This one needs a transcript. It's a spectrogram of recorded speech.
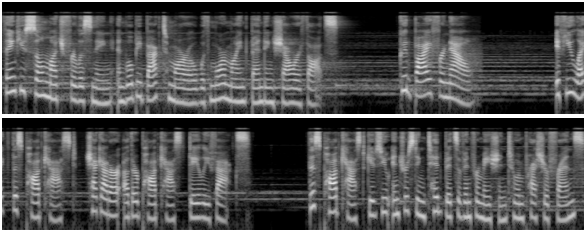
Thank you so much for listening, and we'll be back tomorrow with more mind bending shower thoughts. Goodbye for now. If you liked this podcast, check out our other podcast, Daily Facts. This podcast gives you interesting tidbits of information to impress your friends,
